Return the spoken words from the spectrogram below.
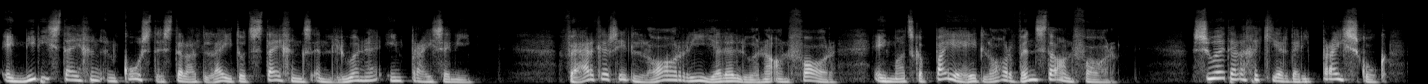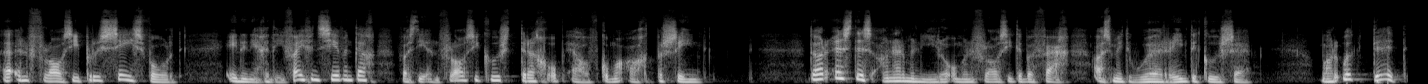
en nie die stygings in kostes te laat lei tot stygings in lone en pryse nie. Werkers het laer reële lone aanvaar en maatskappye het laer winste aanvaar. So het hulle gekeer dat die pryskok 'n inflasieproses word en in 1975 was die inflasiekoers terug op 11,8%. Daar is dus ander maniere om inflasie te beveg as met hoë rentekoerse. Maar ook dit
